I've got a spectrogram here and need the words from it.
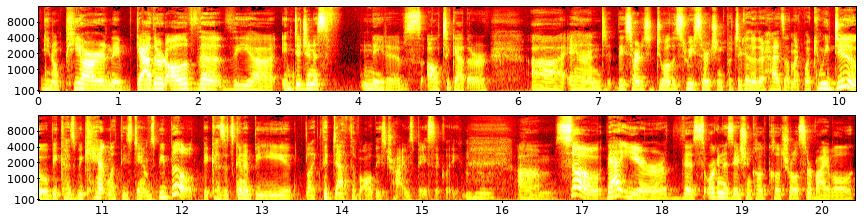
you know PR, and they gathered all of the the uh, indigenous natives all together, uh, and they started to do all this research and put together their heads on like what can we do because we can't let these dams be built because it's going to be like the death of all these tribes basically. Um, so that year, this organization called Cultural Survival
